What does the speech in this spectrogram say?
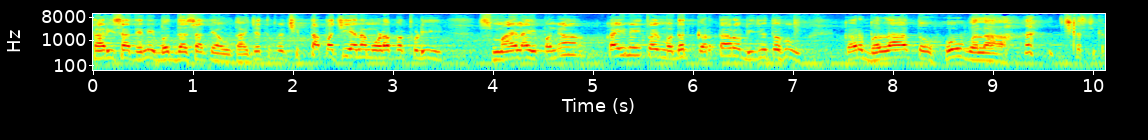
તારી સાથે નહીં, બધા સાથે આવું થાય છે. તો છીપતા પછી એના મોઢા પર થોડી સ્માઇલ આવી, પણ કંઈ નહીં, તોય મદદ કરતા રહો. બીજું તો હું કર ભલા તો હો ભલા. જય શ્રી કૃષ્ણ.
